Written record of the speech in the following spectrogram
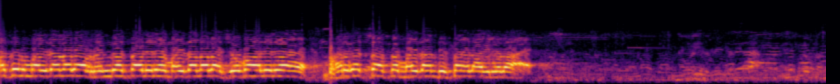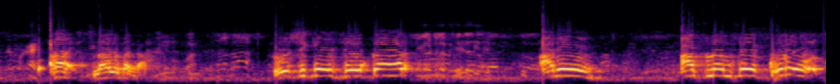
अजून मैदानाला रंगत आलेले आहे, मैदानाला शोभा आलेली आहे. भरगच्च असं मैदान दिसायला लागलेलं आहे. हाय नाव सांगा. ऋषिकेश देवकर आणि असलम शेख खुडूस.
